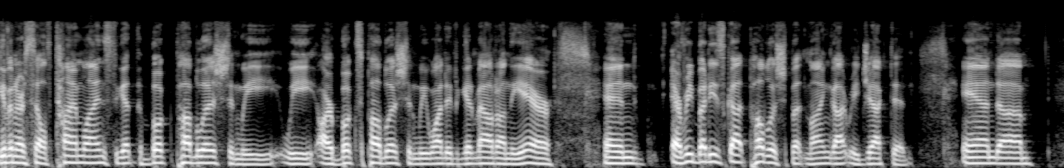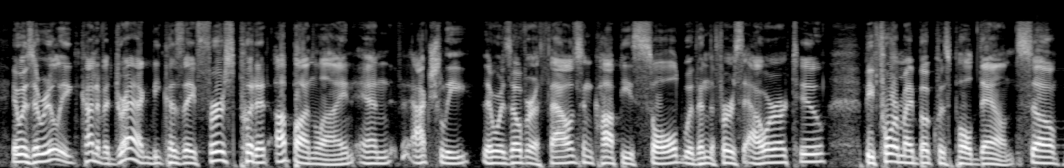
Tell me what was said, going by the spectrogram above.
given ourselves timelines to get the book published, and we, we our books published, and we wanted to get them out on the air. And everybody's got published, but mine got rejected. And um, it was a really kind of a drag because they first put it up online and actually there was over a thousand copies sold within the first hour or two before my book was pulled down. So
